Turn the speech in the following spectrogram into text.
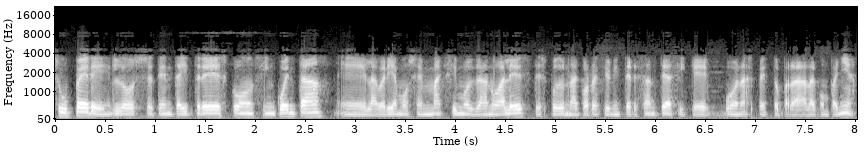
supere los 73,50 eh, la veríamos en máximos de anuales después de una corrección interesante, así que buen aspecto para la compañía.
